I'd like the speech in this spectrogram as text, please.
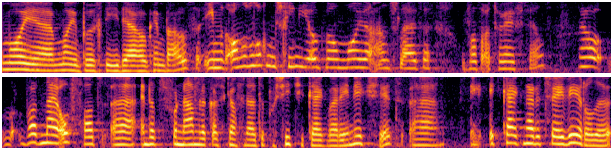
Mooie, mooie brug die je daar ook in bouwt. Iemand anders nog misschien die ook wel mooi wil aansluiten op wat Arthur heeft verteld? Nou, wat mij opvalt, uh, en dat is voornamelijk als ik dan vanuit de positie kijk waarin ik zit. Ik, kijk naar de twee werelden.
